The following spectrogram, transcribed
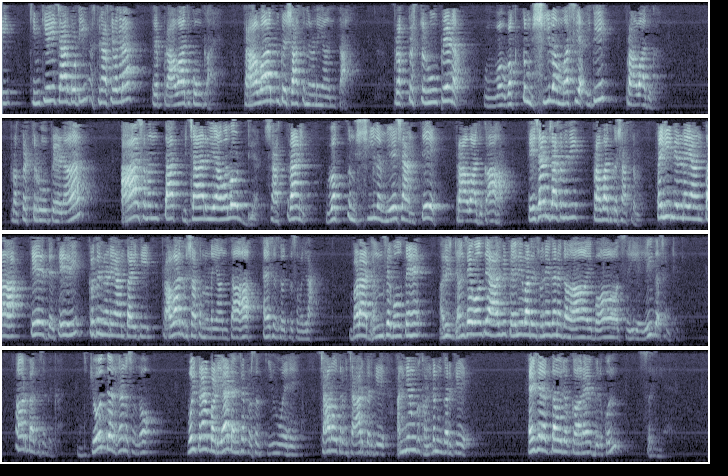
किनकी है चार कोटि अस्थिनास्ति वगैरह प्रावादुकों का है प्रावादुक शास्त्र निर्णयांता प्रकृष्ट रूपेण वक्तुम शीलम अस्य प्रावादुक प्रकृष्ट रूपेण आसमता विचार्य अवलोड्य शास्त्राणी वक्तुम शीलम ये प्रावादुका तेषा शास्त्र प्रावादुक शास्त्र तही निर्णयांता ते, ते, कृत निर्णयांता प्रावादिक शास्त्र निर्णयांता ऐसे समझना बड़ा ढंग से बोलते हैं और इस ढंग से बोलते हैं आदमी पहली बार सुनेगा ना कहा हाँ, ये बहुत सही है यही दर्शन ठीक और बाकी सब देखा जो दर्शन सुनो वो इतना बढ़िया ढंग से प्रस्तुत किए हुए हैं। चारों तरफ़ विचार करके अन्यों को खंडन करके ऐसे लगता हो जो कह रहे बिल्कुल सही है।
